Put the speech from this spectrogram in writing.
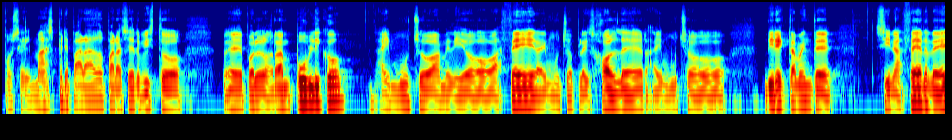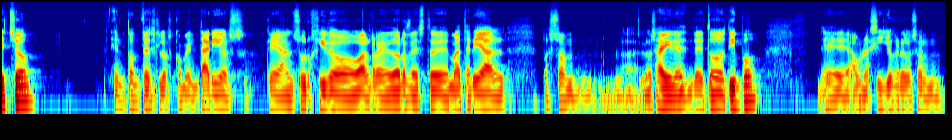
pues el más preparado para ser visto por el gran público. Hay mucho a medio hacer, hay mucho placeholder, hay mucho directamente sin hacer, de hecho. Entonces los comentarios que han surgido alrededor de este material pues son los hay de, todo tipo. Eh, aún así yo creo que son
